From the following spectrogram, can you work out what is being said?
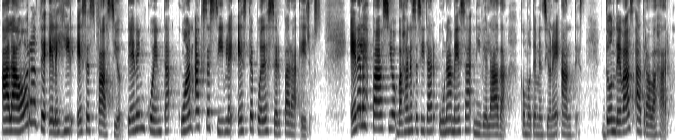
a la hora de elegir ese espacio, ten en cuenta cuán accesible este puede ser para ellos. En el espacio vas a necesitar una mesa nivelada, como te mencioné antes, donde vas a trabajar.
